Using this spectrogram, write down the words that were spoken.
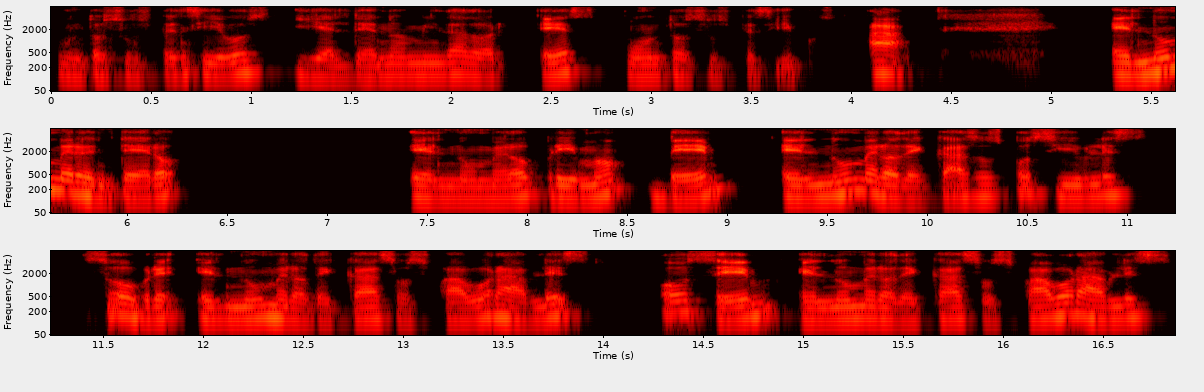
puntos suspensivos y el denominador es puntos suspensivos. A, el número entero, el número primo, B, el número de casos posibles sobre el número de casos favorables, o C, el número de casos favorables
